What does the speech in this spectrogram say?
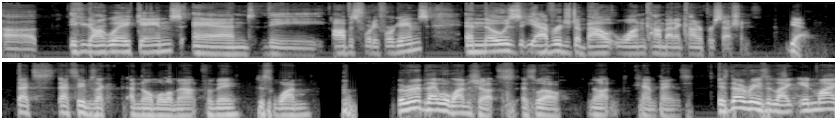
uh, Ikigangwe games and the Office 44 games, and those averaged about one combat encounter per session. Yeah, that's that seems like a normal amount for me, just one. But remember, they were one shots as well, not campaigns. There's no reason, like in my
